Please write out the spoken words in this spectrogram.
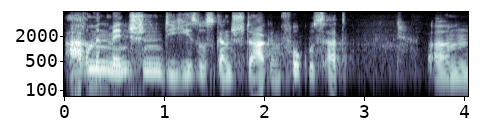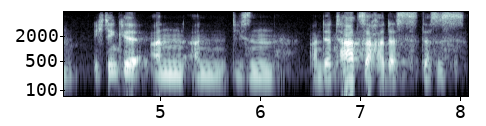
armen Menschen, die Jesus ganz stark im Fokus hat. Ähm, ich denke an, an diesen an der Tatsache, dass, dass es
